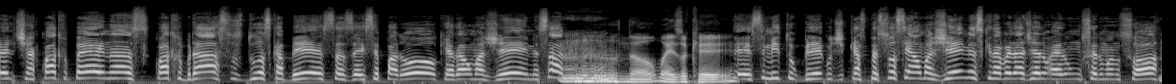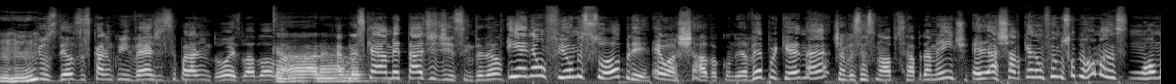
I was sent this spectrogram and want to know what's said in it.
ele tinha quatro pernas, quatro braços, duas cabeças, aí separou, que era alma gêmea, sabe? Hum, Não, mas ok. Esse mito grego de que as pessoas têm almas gêmeas, que na verdade eram, eram um ser humano só, Uhum. que os deuses ficaram com inveja e se separaram em dois, blá blá blá. Caramba. É por isso que é a metade disso, entendeu? E ele é um filme sobre. Eu achava quando ia ver, porque, né? Tinha visto a sinopse rapidamente. Ele achava que era um filme sobre romance. Um romance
